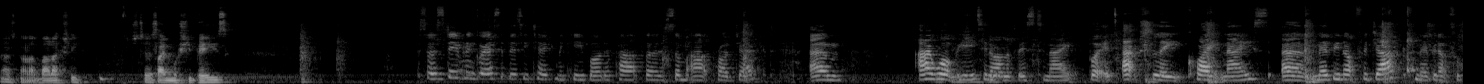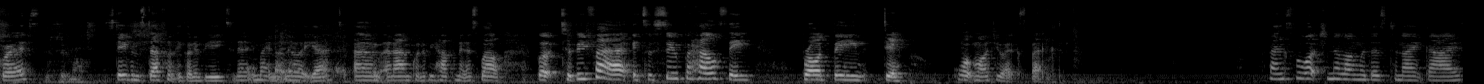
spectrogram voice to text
That's not that bad actually. Just tastes like mushy peas. Taking the keyboard apart for some art project. Um, I won't be eating all of this tonight, but it's actually quite nice. Um, maybe not for Jack, maybe not for Grace. Stephen's definitely going to be eating it. He might not know it yet. Um, and I'm going to be having it as well. But to be fair, it's a super healthy broad bean dip. What more do you expect? Thanks for watching along with us tonight, guys.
